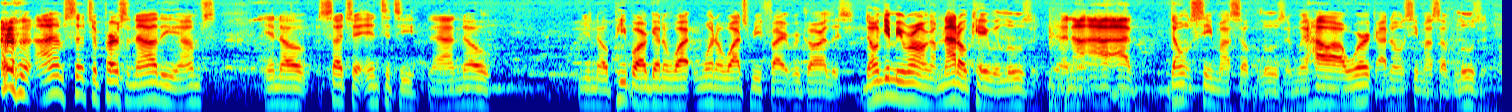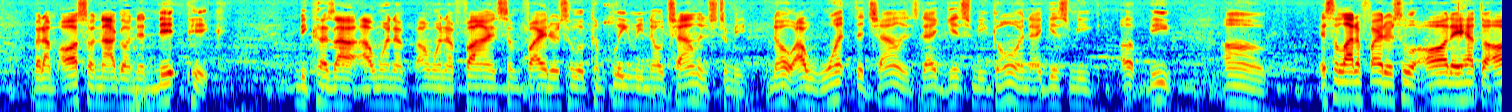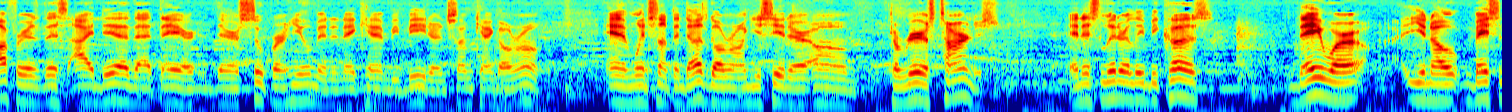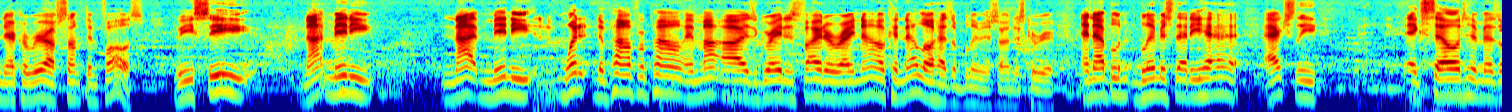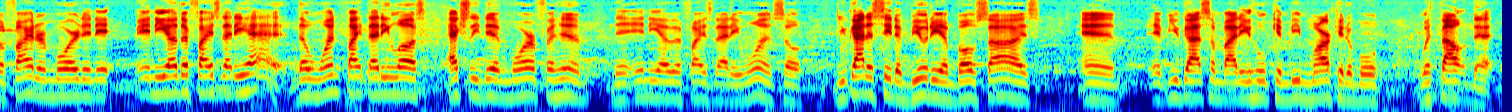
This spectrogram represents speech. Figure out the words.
I am such a personality. I'm, you know, such an entity that I know, you know, people are gonna wa- want to watch me fight regardless. Don't get me wrong. I'm not okay with losing, and I, I, I don't see myself losing. With how I work, I don't see myself losing. But I'm also not to nitpick because I want to I want to find some fighters who are completely no challenge to me. No, I want the challenge. That gets me going. That gets me upbeat. Um, it's a lot of fighters who all they have to offer is this idea that they're they're superhuman and they can't be beat and some can't go wrong. And when something does go wrong, you see their um, careers tarnished, and it's literally because they were, you know, basing their career off something false. We see not many not many. One, the pound for pound, in my eyes, greatest fighter right now, Canelo has a blemish on his career, and that blemish that he had actually excelled him as a fighter more than it, any other fights that he had. The one fight that he lost actually did more for him than any other fights that he won. So you got to see the beauty in both sides, and if you got somebody who can be marketable without that,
